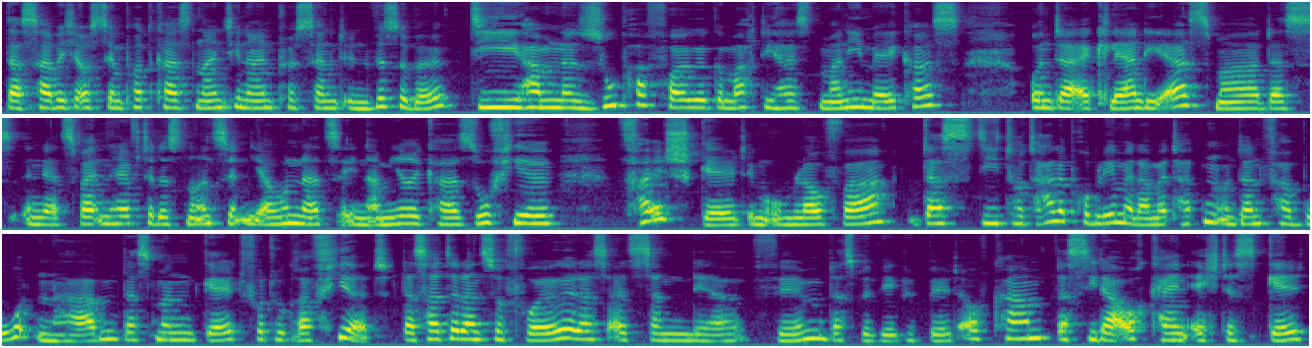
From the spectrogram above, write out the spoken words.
Das habe ich aus dem Podcast 99% Invisible. Die haben eine super Folge gemacht, die heißt Money Makers. Und da erklären die erstmal, dass in der zweiten Hälfte des 19. Jahrhunderts in Amerika so viel Falschgeld im Umlauf war, dass die totale Probleme damit hatten und dann verboten haben, dass man Geld fotografiert. Das hatte dann zur Folge, dass als dann der Film, das bewegte Bild aufkam, dass sie da auch kein echtes Geld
